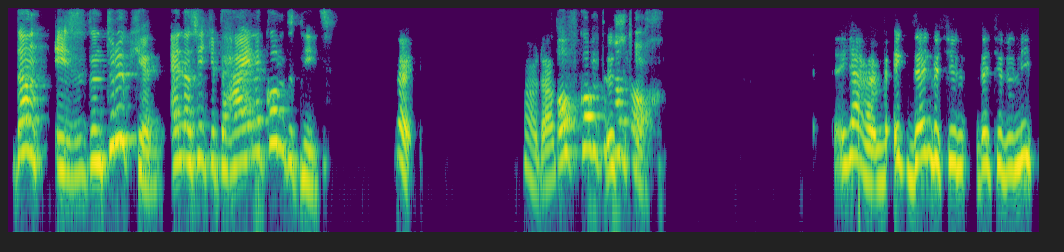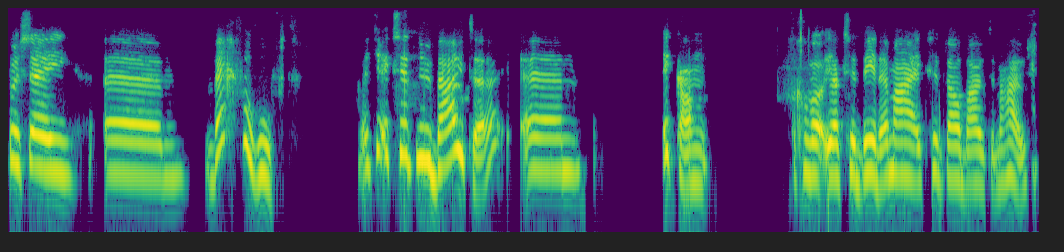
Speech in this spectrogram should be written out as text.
Dan is het een trucje. En dan zit je op de hei en dan komt het niet. Nou, dat. Of komt het Dus- dan toch? Ja, ik denk dat je, dat je er niet per se ehm, weg voor hoeft. Weet je, ik zit nu buiten. ehm, ik kan gewoon, ja, ik zit binnen, maar ik zit wel buiten mijn huis.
